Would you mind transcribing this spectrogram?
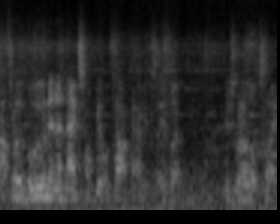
I'll throw the balloon in and next. Won't be able to talk, obviously, but here's what it looks like.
